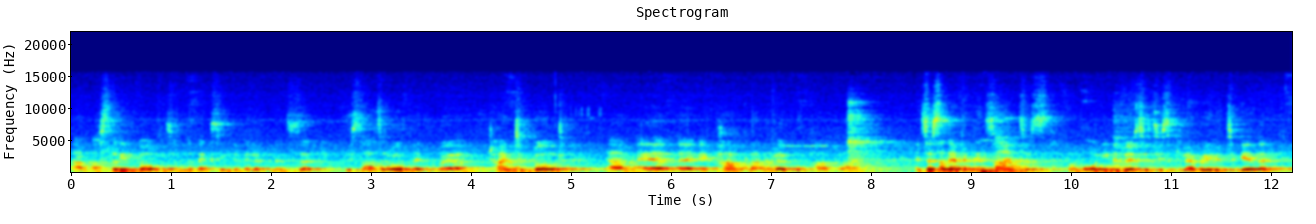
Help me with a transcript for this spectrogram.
um, are still involved in some of the vaccine development. So we started off at um, trying to build um, a, a, pipeline, a local pipeline. And so South African scientists from all universities collaborated together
